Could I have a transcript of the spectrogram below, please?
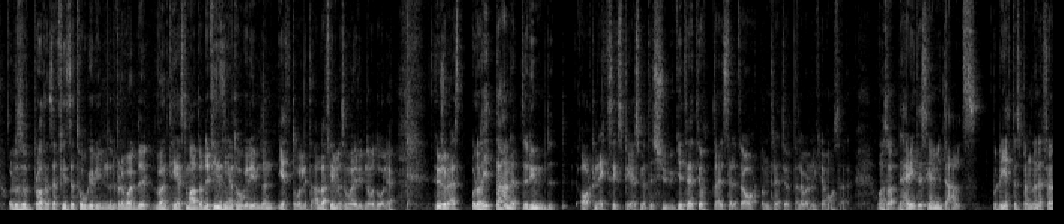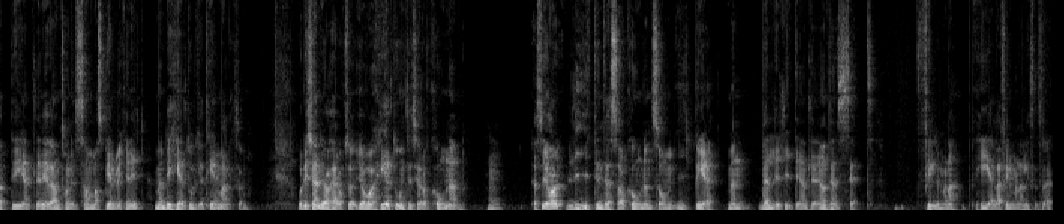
Och då så pratade han så här, finns det tåg i rymden? För det var, det var en tes de hade och det finns inga tåg i rymden. Jättedåligt. Alla filmer som var i rymden var dåliga. Hur som helst. Och då hittade han ett rymd 18xx-spel som heter 2038 istället för 1838 eller vad det nu kan vara. Så här. Och han sa att det här intresserar mig inte alls. Och det är jättespännande för att det egentligen är det antagligen samma spelmekanik, men det är helt olika teman. Liksom. Och det kände jag här också. Jag var helt ointresserad av Conan. Mm. Alltså jag har lite intresse av Conan som IP, men väldigt lite egentligen. Jag har inte ens sett filmerna, hela filmerna liksom sådär.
